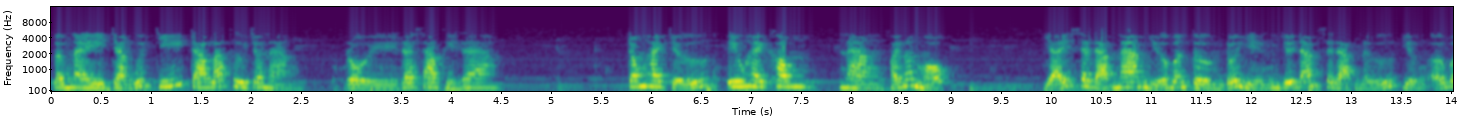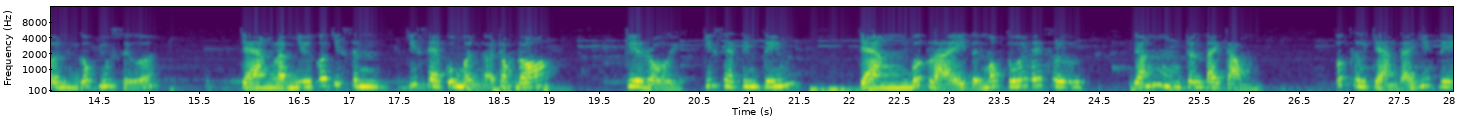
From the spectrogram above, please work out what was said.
Lần này chàng quyết chí trao lá thư cho nàng, rồi ra sao thì ra. Trong hai chữ yêu hay không nàng phải nói một. Dãy xe đạp nam giữa bên tường đối diện với đám xe đạp nữ dựng ở bên gốc vú sữa. Chàng làm như có chiếc sinh, chiếc xe của mình ở trong đó. Kia rồi, chiếc xe tím tím. Chàng bước lại định móc túi lấy thư, gắn trên tay cầm. Bức thư chàng đã viết đi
